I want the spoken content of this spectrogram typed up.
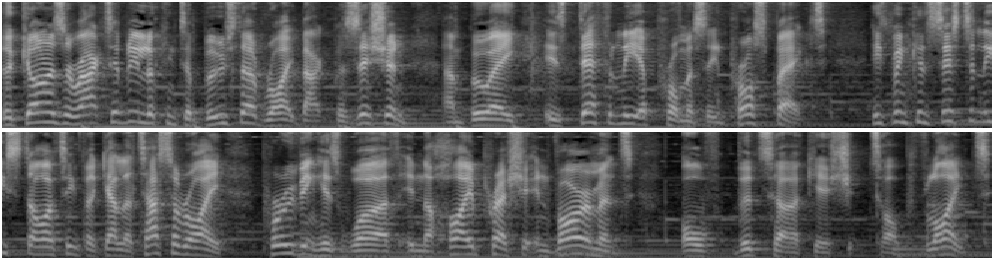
The Gunners are actively looking to boost their right back position, and Boey is definitely a promising prospect. He's been consistently starting for Galatasaray, proving his worth in the high pressure environment of the Turkish top flight.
